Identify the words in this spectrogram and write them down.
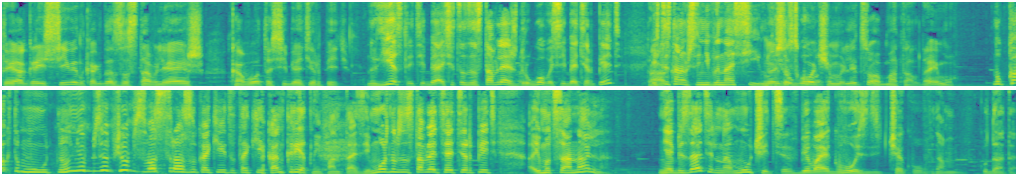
Ты агрессивен, когда заставляешь кого-то себя терпеть. Но если тебя, если ты заставляешь другого себя терпеть, Так. если ты становишься невыносим Ну, если другого, скотчем лицо обмотал, да, ему? Ну как-то муть, ну не зачем с вас сразу какие-то такие конкретные фантазии. Можно же заставлять себя терпеть эмоционально. Не обязательно мучить, вбивая гвозди человеку там куда-то,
